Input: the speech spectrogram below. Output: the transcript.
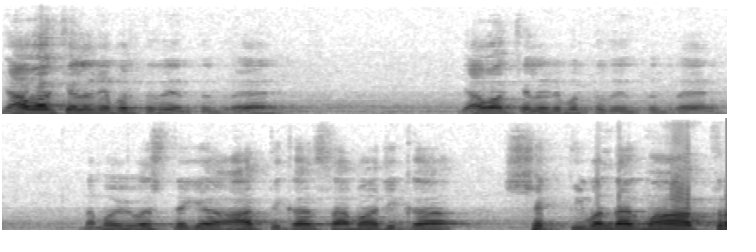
ಯಾವಾಗ ಚಲನೆ ಬರ್ತದೆ ಅಂತಂದರೆ, ಯಾವಾಗ ಚಲನೆ ಬರ್ತದೆ ಅಂತಂದರೆ, ನಮ್ಮ ವ್ಯವಸ್ಥೆಗೆ ಆರ್ಥಿಕ, ಸಾಮಾಜಿಕ ಶಕ್ತಿ ಬಂದಾಗ ಮಾತ್ರ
